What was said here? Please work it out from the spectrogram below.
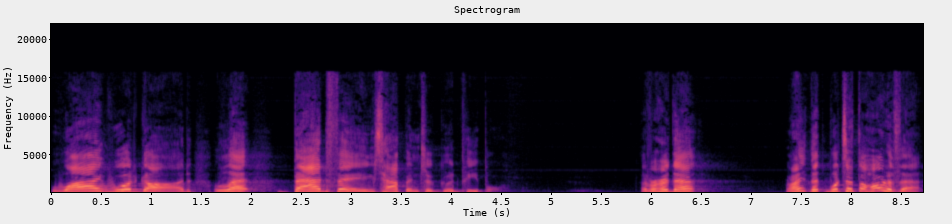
why would God let bad things happen to good people? Ever heard that? Right? That, what's at the heart of that?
